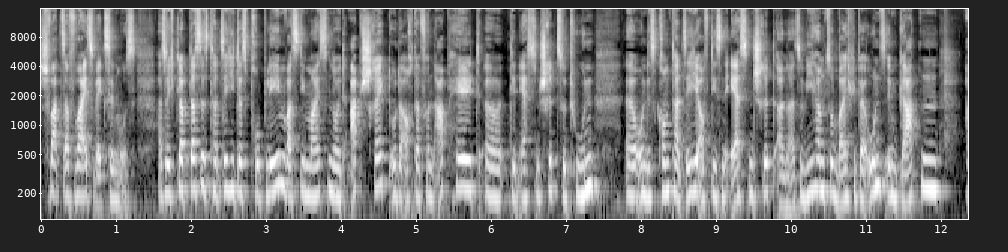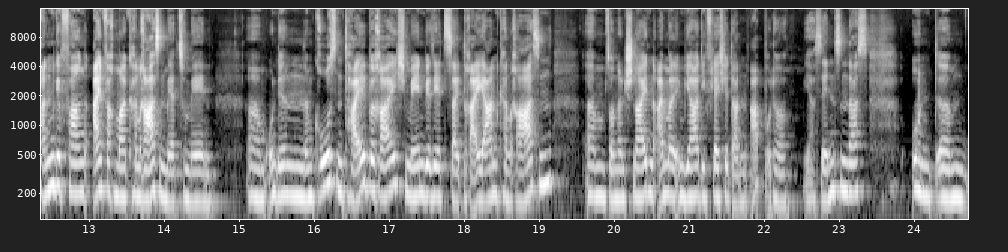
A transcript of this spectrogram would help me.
schwarz auf weiß wechseln muss. Also ich glaube, das ist tatsächlich das Problem, was die meisten Leute abschreckt oder auch davon abhält, äh, den ersten Schritt zu tun. Äh, und es kommt tatsächlich auf diesen ersten Schritt an. Also wir haben zum Beispiel bei uns im Garten angefangen, einfach mal kein Rasenmäher zu mähen. Ähm, und in einem großen Teilbereich mähen wir jetzt seit drei Jahren kein Rasen, ähm, sondern schneiden einmal im Jahr die Fläche dann ab oder ja, sensen das. Und ähm,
